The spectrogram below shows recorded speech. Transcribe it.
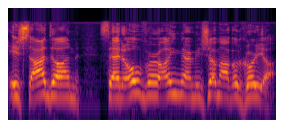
Ish Sadon said over Oimer Misham Abakuria.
